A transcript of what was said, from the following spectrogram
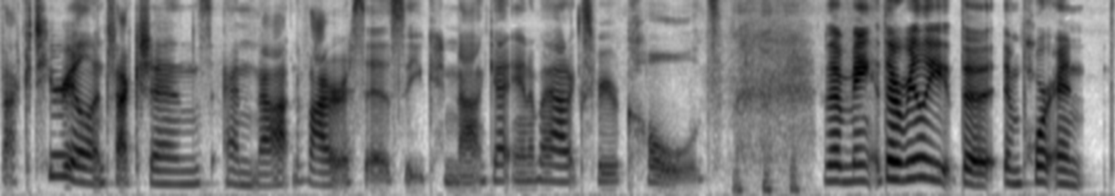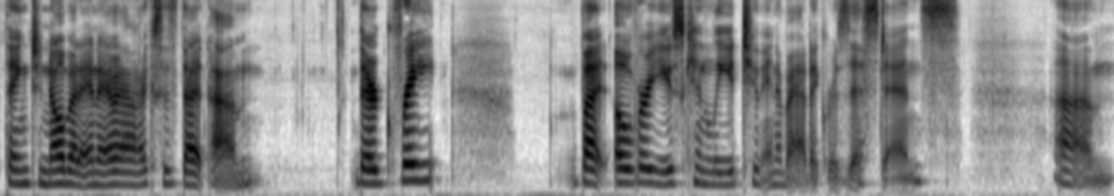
bacterial infections and not viruses. So you cannot get antibiotics for your colds. the main, the really the important thing to know about antibiotics is that um, they're great, but overuse can lead to antibiotic resistance. Um,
